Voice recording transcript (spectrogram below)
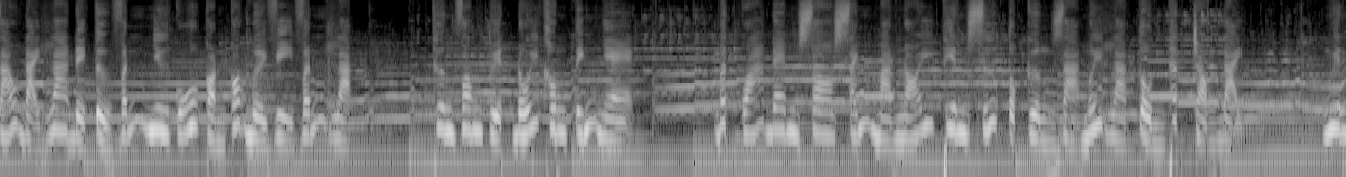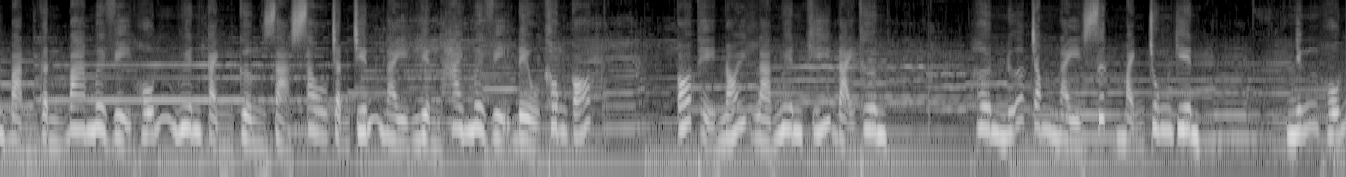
giáo đại la đệ tử vẫn như cũ còn có 10 vị vẫn lạc. Thương vong tuyệt đối không tính nhẹ. Bất quá đem so sánh mà nói thiên sứ tộc cường giả mới là tổn thất trọng đại. Nguyên bản gần 30 vị hốn nguyên cảnh cường giả sau trận chiến này liền 20 vị đều không có. Có thể nói là nguyên khí đại thương. Hơn nữa trong này sức mạnh trung kiên. Những hốn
